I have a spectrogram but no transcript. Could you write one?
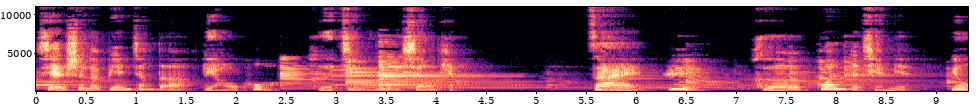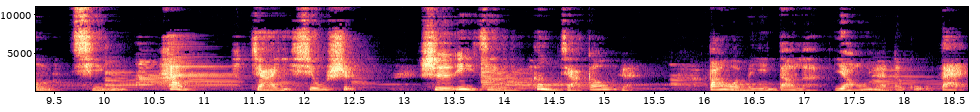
显示了边疆的辽阔和景物的萧条。在月和关的前面，用秦汉。加以修饰，使意境更加高远，把我们引到了遥远的古代，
